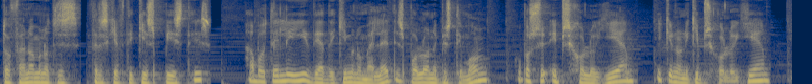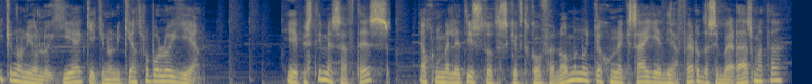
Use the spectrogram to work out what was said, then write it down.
Το φαινόμενο της θρησκευτικής πίστης αποτελεί ήδη αντικείμενο μελέτης πολλών επιστημών όπως η ψυχολογία, η κοινωνική ψυχολογία, η κοινωνιολογία και η κοινωνική ανθρωπολογία. Οι επιστήμες αυτές έχουν μελετήσει το θρησκευτικό φαινόμενο και έχουν εξάγει ενδιαφέροντα συμπεράσματα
